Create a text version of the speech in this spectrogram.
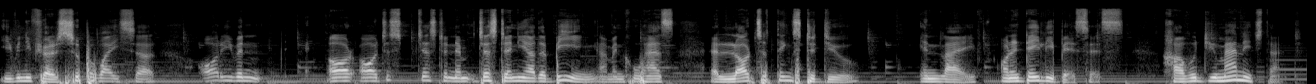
even if you're a supervisor, or even or or just just an, just any other being, I mean, who has a lots of things to do in life on a daily basis, how would you manage that?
